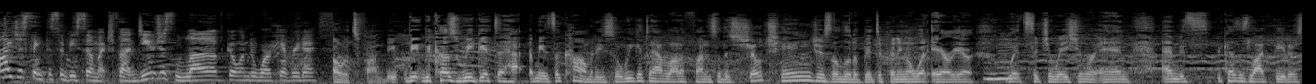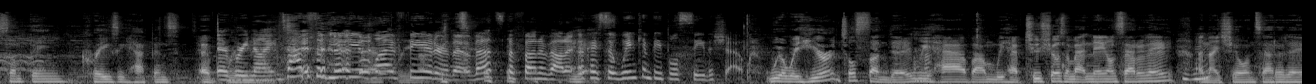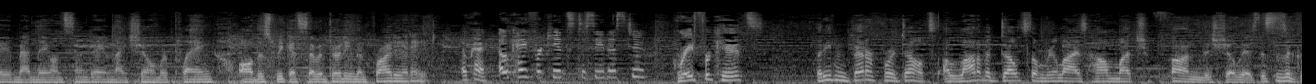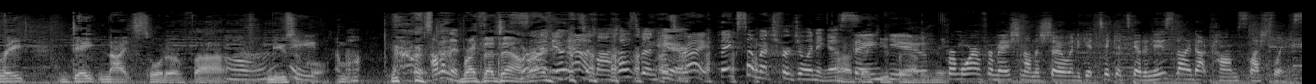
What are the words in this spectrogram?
I just think this would be so much fun. Do you just love going to work every day? Oh, it's fun Be- be- because we get to have. I mean, it's a comedy, so we get to have a lot of fun. So the show changes a little bit depending on what area, mm-hmm. what situation we're in, and it's because it's live theater. Something crazy happens every, Every night. That's the beauty of live Every theater, night. though. That's the fun about it. Yes. Okay, so when can people see the show? Well, we're here until Sunday. We uh-huh. have um, we have two shows: a matinee on Saturday, a mm-hmm. night show on Saturday, a matinee on Sunday, and a night show. And we're playing all this week at 7:30, and then Friday at 8. Okay. Okay for kids to see this too? Great for kids, but even better for adults. A lot of adults don't realize how much fun this show is. This is a great date night sort of uh, right. musical. I'm, I'm gonna- write that down, We're right? gonna it to my husband That's here. right. Thanks so much for joining us. Uh, thank, Thank you, you. for having me. For more information on the show and to get tickets, go to news9.com slash links.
